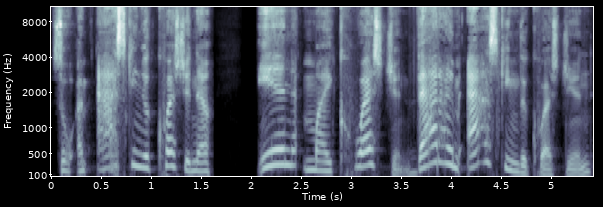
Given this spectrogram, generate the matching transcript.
So I'm asking a question. Now, in my question, that I'm asking the question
